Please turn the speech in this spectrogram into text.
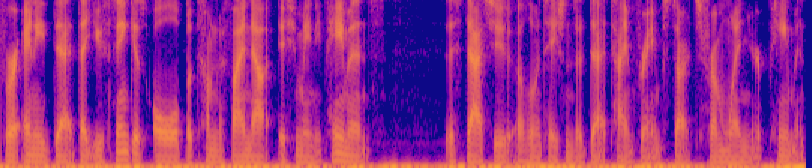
for any debt that you think is old, but come to find out if you made any payments, the statute of limitations of debt time frame starts from when your payment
